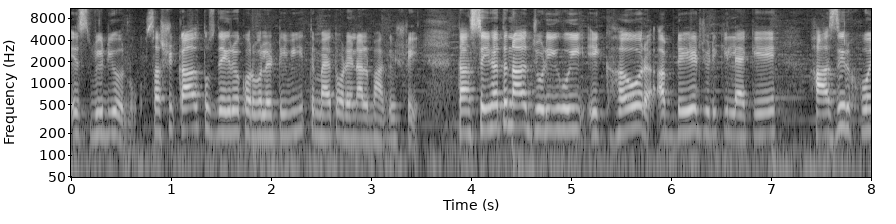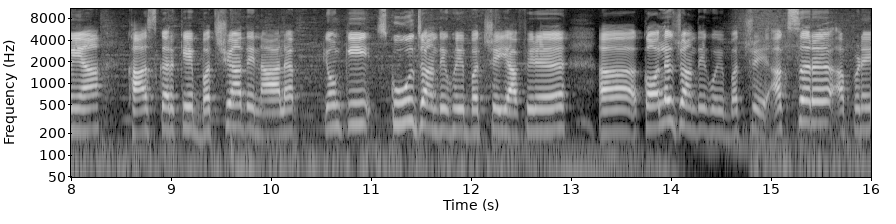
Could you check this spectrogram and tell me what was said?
ਇਸ ਵੀਡੀਓ ਨੂੰ। ਸਤਿ ਸ਼੍ਰੀ ਅਕਾਲ, ਤੁਸੀਂ ਦੇਖ ਰਹੇ ਹੋ ਕਰਵਲੇ ਟੀਵੀ ਤੇ ਮੈਂ ਤੁਹਾਡੇ ਨਾਲ ਭਾਗਿਆਸ਼੍ਰੀ ਤਾਂ ਸਿਹਤ ਨਾਲ ਜੁੜੀ ਹੋਈ ਇੱਕ ਹੋਰ ਅਪਡੇਟ ਜਿਹੜੀ ਕਿ ਲੈ ਕੇ ਹਾਜ਼ਰ ਹੋਏ ਹਾਂ, ਖਾਸ ਕਰਕੇ ਬੱਚਿਆਂ ਦੇ ਨਾਲ ਕਿਉਂਕਿ ਸਕੂਲ ਜਾਂਦੇ ਹੋਏ ਬੱਚੇ ਜਾਂ ਫਿਰ ਕਾਲਜ ਜਾਂਦੇ ਹੋਏ ਬੱਚੇ ਅਕਸਰ ਆਪਣੇ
